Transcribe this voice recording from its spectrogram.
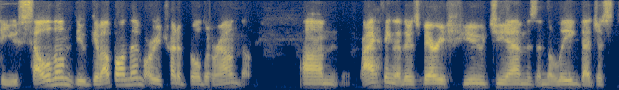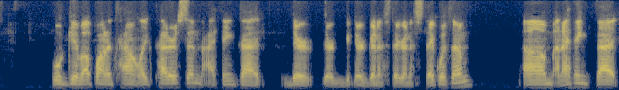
Do you sell them? Do you give up on them, or you try to build around them? Um, I think that there's very few GMs in the league that just will give up on a talent like Pettersson. I think that they're they're they're gonna they're gonna stick with him, um, and I think that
